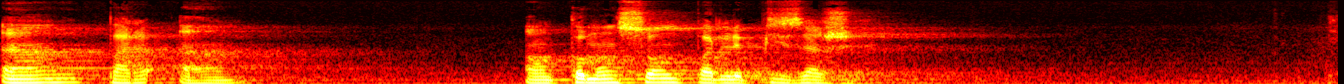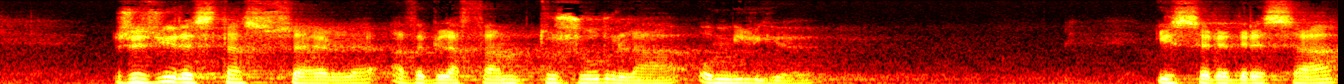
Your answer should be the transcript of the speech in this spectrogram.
un par un, en commençant par les plus âgés. Jésus resta seul avec la femme toujours là au milieu. Il se redressa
